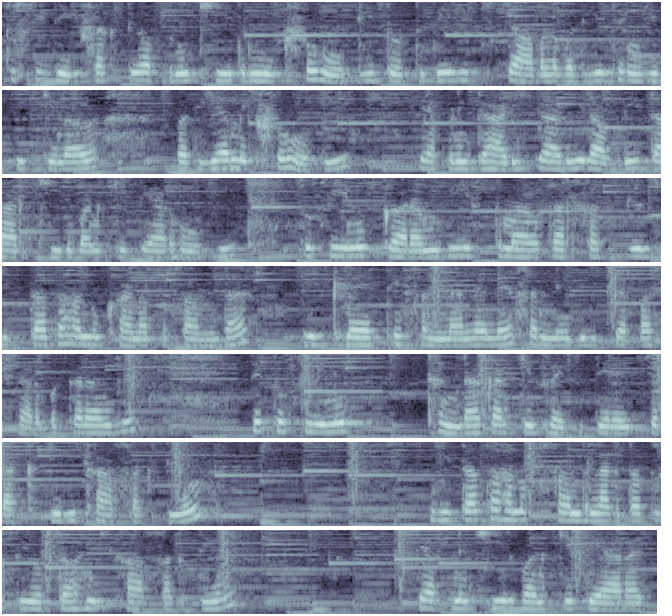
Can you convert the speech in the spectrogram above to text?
ਤੁਸੀਂ ਦੇਖ ਸਕਦੇ ਹੋ ਆਪਣੀ ਖੀਰ ਮਿਕਸ ਹੋ ਗਈ, ਦੁੱਧ ਦੇ ਵਿੱਚ ਚਾਵਲ ਵਧੀਆ ਚੰਗੇ ਤਰੀਕੇ ਨਾਲ ਵਧੀਆ ਮਿਕਸ ਹੋ ਗਈ ਤੇ ਆਪਣੀ ਗਾੜੀ ਗਾੜੀ ਰਬੜੀਦਾਰ ਖੀਰ ਬਣ ਕੇ ਤਿਆਰ ਹੋ ਗਈ। ਤੁਸੀਂ ਇਹਨੂੰ ਗਰਮ ਵੀ ਇਸਤੇਮਾਲ ਕਰ ਸਕਦੇ ਹੋ। ਜਿੱਦਾਂ ਤੁਹਾਨੂੰ ਖਾਣਾ ਪਸੰਦ ਆ। ਇੱਕ ਮੈਂ ਇੱਥੇ ਸੰਨਾ ਲੈ ਲਿਆ। ਸੰਨੇ ਦੇ ਵਿੱਚ ਆਪਾਂ ਸ਼ਰਬ ਕਰਾਂਗੇ ਤੇ ਤੁਸੀਂ ਇਹਨੂੰ ਠੰਡਾ ਕਰਕੇ ਫ੍ਰਿਜ ਦੇ ਵਿੱਚ ਰੱਖ ਕੇ ਵੀ ਖਾ ਸਕਦੇ ਹੋ। ਜਿੱਦਾਂ ਤੁਹਾਨੂੰ ਪਸੰਦ ਲੱਗਦਾ ਤੁਸੀਂ ਉਦਾਂ ਹੀ ਖਾ ਸਕਦੇ ਹੋ। ਤੇ ਆਪਣੀ ਖੀਰ ਬਣ ਕੇ ਤਿਆਰ ਹੈ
